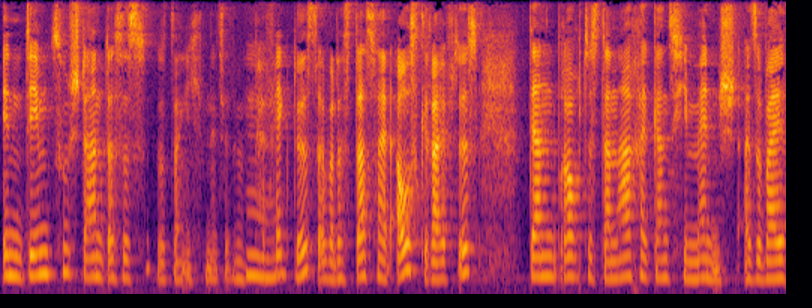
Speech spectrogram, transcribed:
in dem Zustand, dass es sozusagen, ich nenne es jetzt mhm. perfekt ist, aber dass das halt ausgereift ist, dann braucht es danach halt ganz viel Mensch. Also weil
